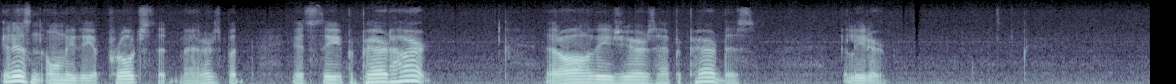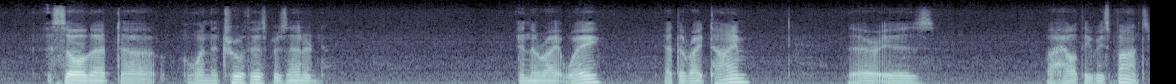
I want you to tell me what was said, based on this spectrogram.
it isn't only the approach that matters, but it's the prepared heart that all of these years have prepared this leader so that uh, when the truth is presented in the right way, at the right time, there is a healthy response.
